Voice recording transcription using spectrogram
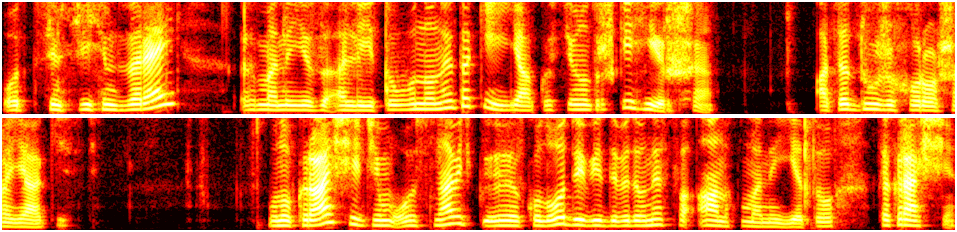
От 78 дверей е, в мене є з Алі, то воно не такій якості, воно трошки гірше. А це дуже хороша якість. Воно краще, ніж ось навіть е, колоди від видавництва Анг у мене є, то це краще.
